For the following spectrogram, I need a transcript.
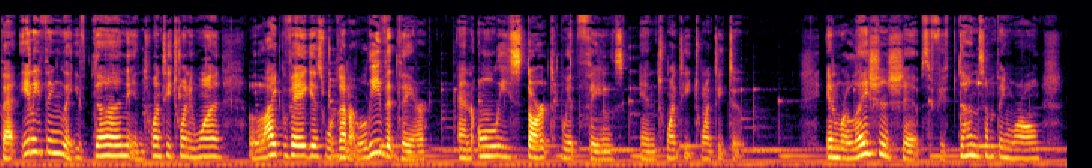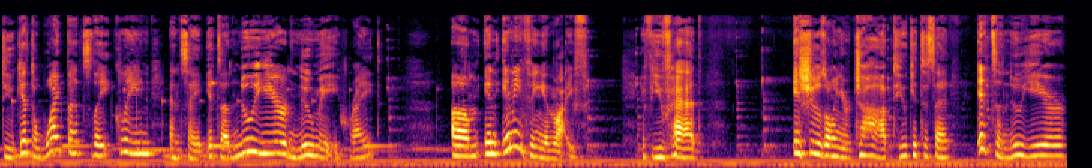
that anything that you've done in 2021, like Vegas, we're going to leave it there and only start with things in 2022? In relationships, if you've done something wrong, do you get to wipe that slate clean and say, it's a new year, new me, right? Um, in anything in life, if you've had issues on your job, do you get to say, it's a new year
